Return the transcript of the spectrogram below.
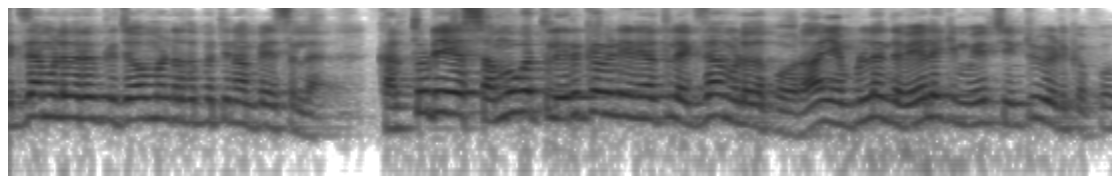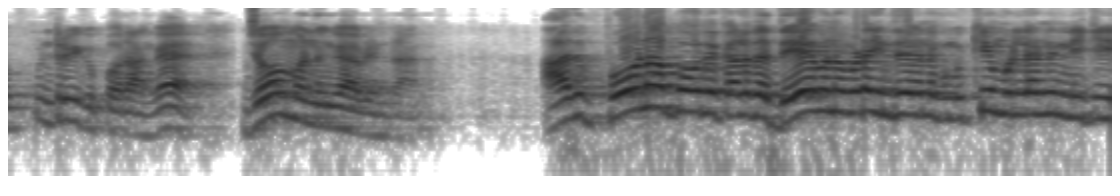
எக்ஸாம் எழுதுறதுக்கு ஜெபம் பண்ணுறதை பற்றி நான் பேசல. கர்த்துடைய சமூகத்தில் இருக்க வேண்டிய நேரத்தில் எக்ஸாம் எழுத போகிறான் என் பிள்ளை இந்த வேலைக்கு முயற்சி இன்டர்வியூ எடுக்க போ இன்டர்வியூக்கு போகிறாங்க ஜெபம் பண்ணுங்க அப்படின்றாங்க. அது போனால் போகுது கழுத. தேவனை விட இந்த எனக்கு முக்கியம் இல்லைன்னு இன்னைக்கு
